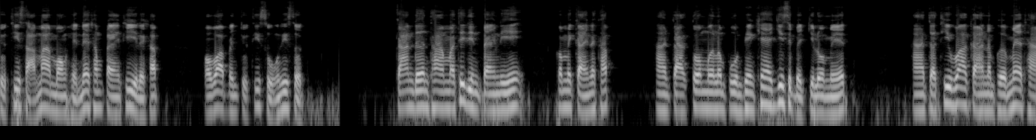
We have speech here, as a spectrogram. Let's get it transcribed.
จุดที่สามารถมองเห็นได้ทั้งแปลงที่เลยครับ เพราะว่าเป็นจุดที่สูงที่สุด การเดินทางมาที่ดินแปลงนี้ก็ไม่ไกลนะครับ ห่างจากตัวเมืองลำพูนเพียงแค่ 21 กิโลเมตร ห่างจากที่ว่าการอำเภอแม่ทา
